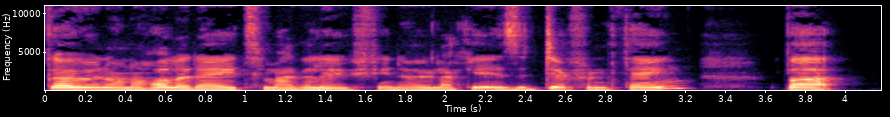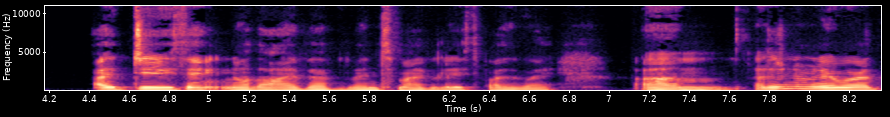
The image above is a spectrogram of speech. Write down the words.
going on a holiday to Magaluf, you know, like it is a different thing. But I do think, not that I've ever been to Magaluf, by the way. Um, I don't even know where,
